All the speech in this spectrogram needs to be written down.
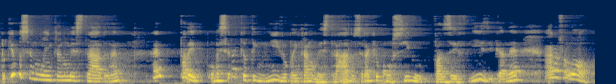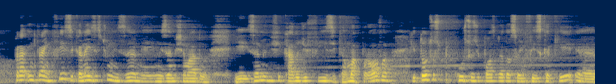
por que você não entra no mestrado, né? Aí eu falei, Pô, mas será que eu tenho nível para entrar no mestrado? Será que eu consigo fazer física, né? Aí ela falou, ó, para entrar em física, né, existe um exame um exame chamado Exame Unificado de Física, uma prova que todos os cursos de pós-graduação em física aqui, é,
